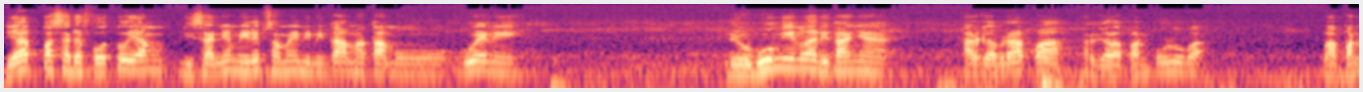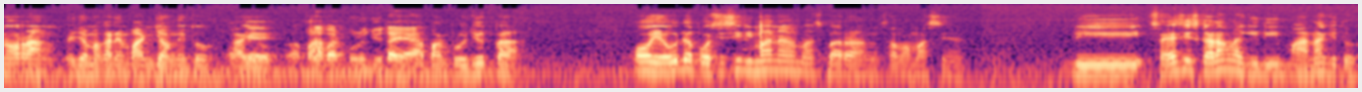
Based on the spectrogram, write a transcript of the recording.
Dia pas ada foto yang desainnya mirip sama yang diminta sama tamu gue nih. Dihubungin lah ditanya. Harga berapa? Harga 80, Pak. 8 orang meja makan yang panjang itu kayu Oke. 8, 80 juta ya. 80 juta. Oh ya udah posisi di mana Mas barang sama Masnya? Di saya sih sekarang lagi di mana gitu.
